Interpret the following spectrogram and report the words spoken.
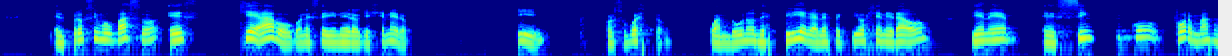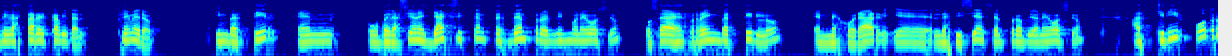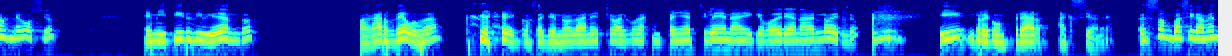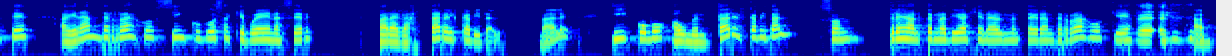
el próximo paso es, ¿qué hago con ese dinero que genero? Y, por supuesto, cuando uno despliega el efectivo generado, tiene eh, cinco formas de gastar el capital. Primero, invertir en operaciones ya existentes dentro del mismo negocio, o sea, es reinvertirlo en mejorar eh, la eficiencia del propio negocio, adquirir otros negocios, emitir dividendos, pagar deuda, cosa que no lo han hecho algunas compañías chilenas y que podrían haberlo Mm. hecho, y recomprar acciones. Esas son básicamente, a grandes rasgos, cinco cosas que pueden hacer para gastar el capital, ¿vale? Y cómo aumentar el capital son tres alternativas generalmente a grandes rasgos, que es a-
